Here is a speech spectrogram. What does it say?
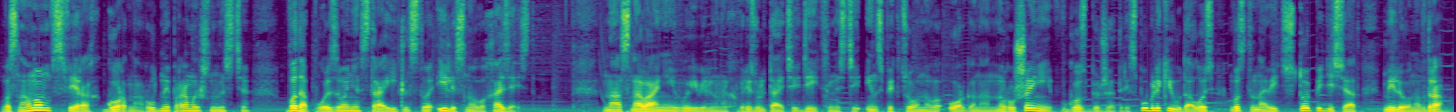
в основном в сферах горно-рудной промышленности, водопользования, строительства и лесного хозяйства. На основании выявленных в результате деятельности инспекционного органа нарушений в госбюджет республики удалось восстановить 150 миллионов драмов.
